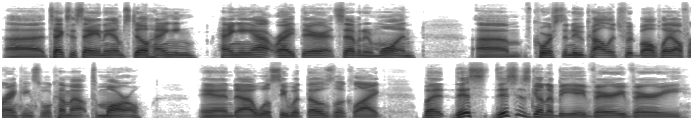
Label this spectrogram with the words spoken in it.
Uh, Texas A&M still hanging hanging out right there at seven and one. Um, of course, the new college football playoff rankings will come out tomorrow, and uh, we'll see what those look like. But this this is going to be a very very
